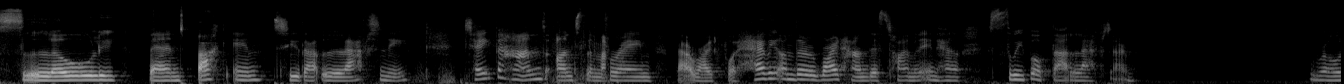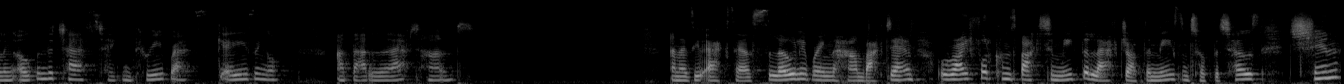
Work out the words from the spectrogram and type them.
Slowly bend back into that left knee. Take the hand onto the mat, frame that right foot heavy on the right hand this time and inhale, sweep up that left arm. Rolling open the chest, taking three breaths, gazing up at that left hand. And as you exhale, slowly bring the hand back down. Right foot comes back to meet the left. Drop the knees and tuck the toes. Chin,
